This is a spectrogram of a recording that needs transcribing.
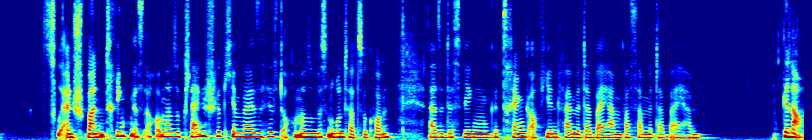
zu entspannt. Trinken ist auch immer so kleine Schlückchenweise, hilft auch immer so ein bisschen runterzukommen. Also deswegen Getränk auf jeden Fall mit dabei haben, Wasser mit dabei haben. Genau.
